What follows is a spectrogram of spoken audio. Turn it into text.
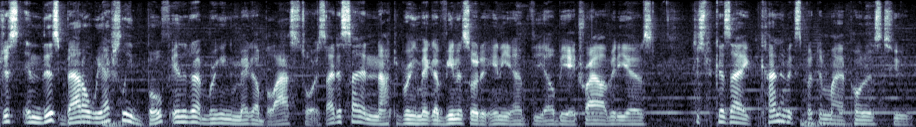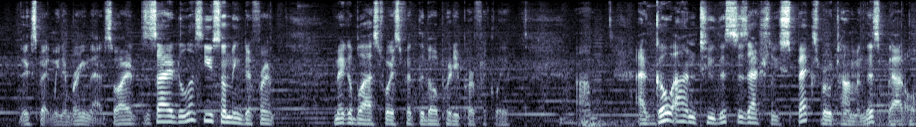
just in this battle we actually both ended up bringing Mega Blastoise. I decided not to bring Mega Venusaur to any of the LBA trial videos just because I kind of expected my opponents to expect me to bring that. So I decided let's use something different. Mega Blastoise fit the bill pretty perfectly. Um, I go out into, this is actually Specs Rotom in this battle.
